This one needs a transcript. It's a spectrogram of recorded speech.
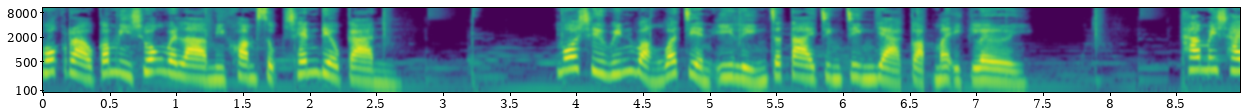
พวกเราก็มีช่วงเวลามีความสุขเช่นเดียวกัน โมชีวินหวังว่าเจียนอีหลิงจะตายจริง ๆ อย่ากลับมาอีกเลย ถ้าไม่ใช่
